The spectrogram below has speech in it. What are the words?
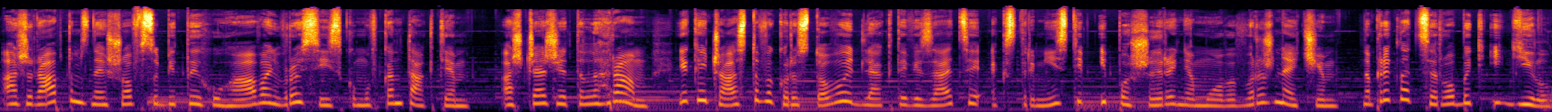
аж раптом знайшов собі тиху гавань в російському ВКонтакті. А ще ж є Телеграм, який часто використовують для активізації екстремістів і поширення мови ворожнечі. Наприклад, це робить і ДІЛ.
